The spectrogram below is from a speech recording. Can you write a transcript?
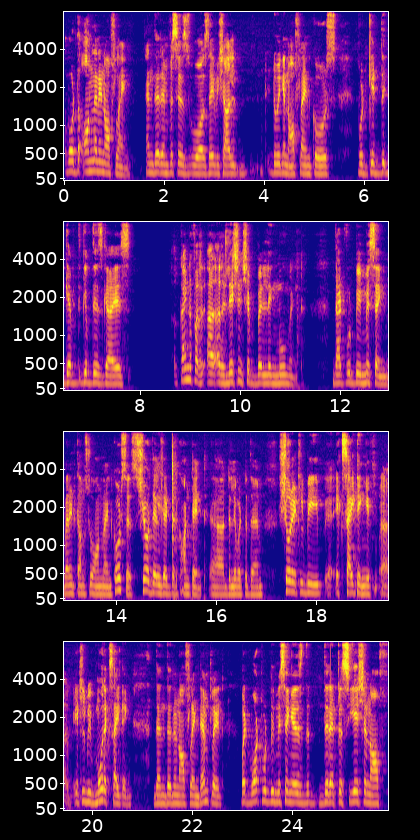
about the online and offline and their emphasis was hey vishal doing an offline course would get the, give give these guys a kind of a, a relationship building movement that would be missing when it comes to online courses. Sure they'll get their content uh, delivered to them. Sure it'll be exciting if uh, it'll be more exciting than than an offline template. But what would be missing is the, their appreciation of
